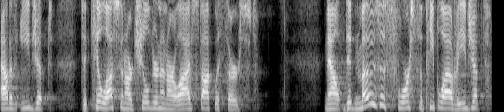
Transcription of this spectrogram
of Egypt to kill us and our children and our livestock with thirst? Now, did Moses force the people out of Egypt?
